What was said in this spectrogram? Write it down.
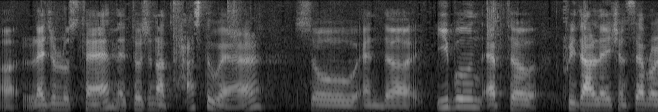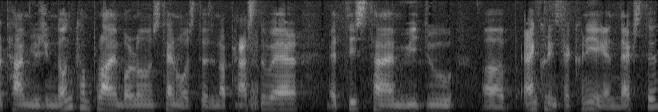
uh, resolute stand. It does not pass well. So and uh, even after pre-dilation several times using non-compliant balloon, stand was does not pass well. At this time, we do uh, anchoring technique. And next. Yeah,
